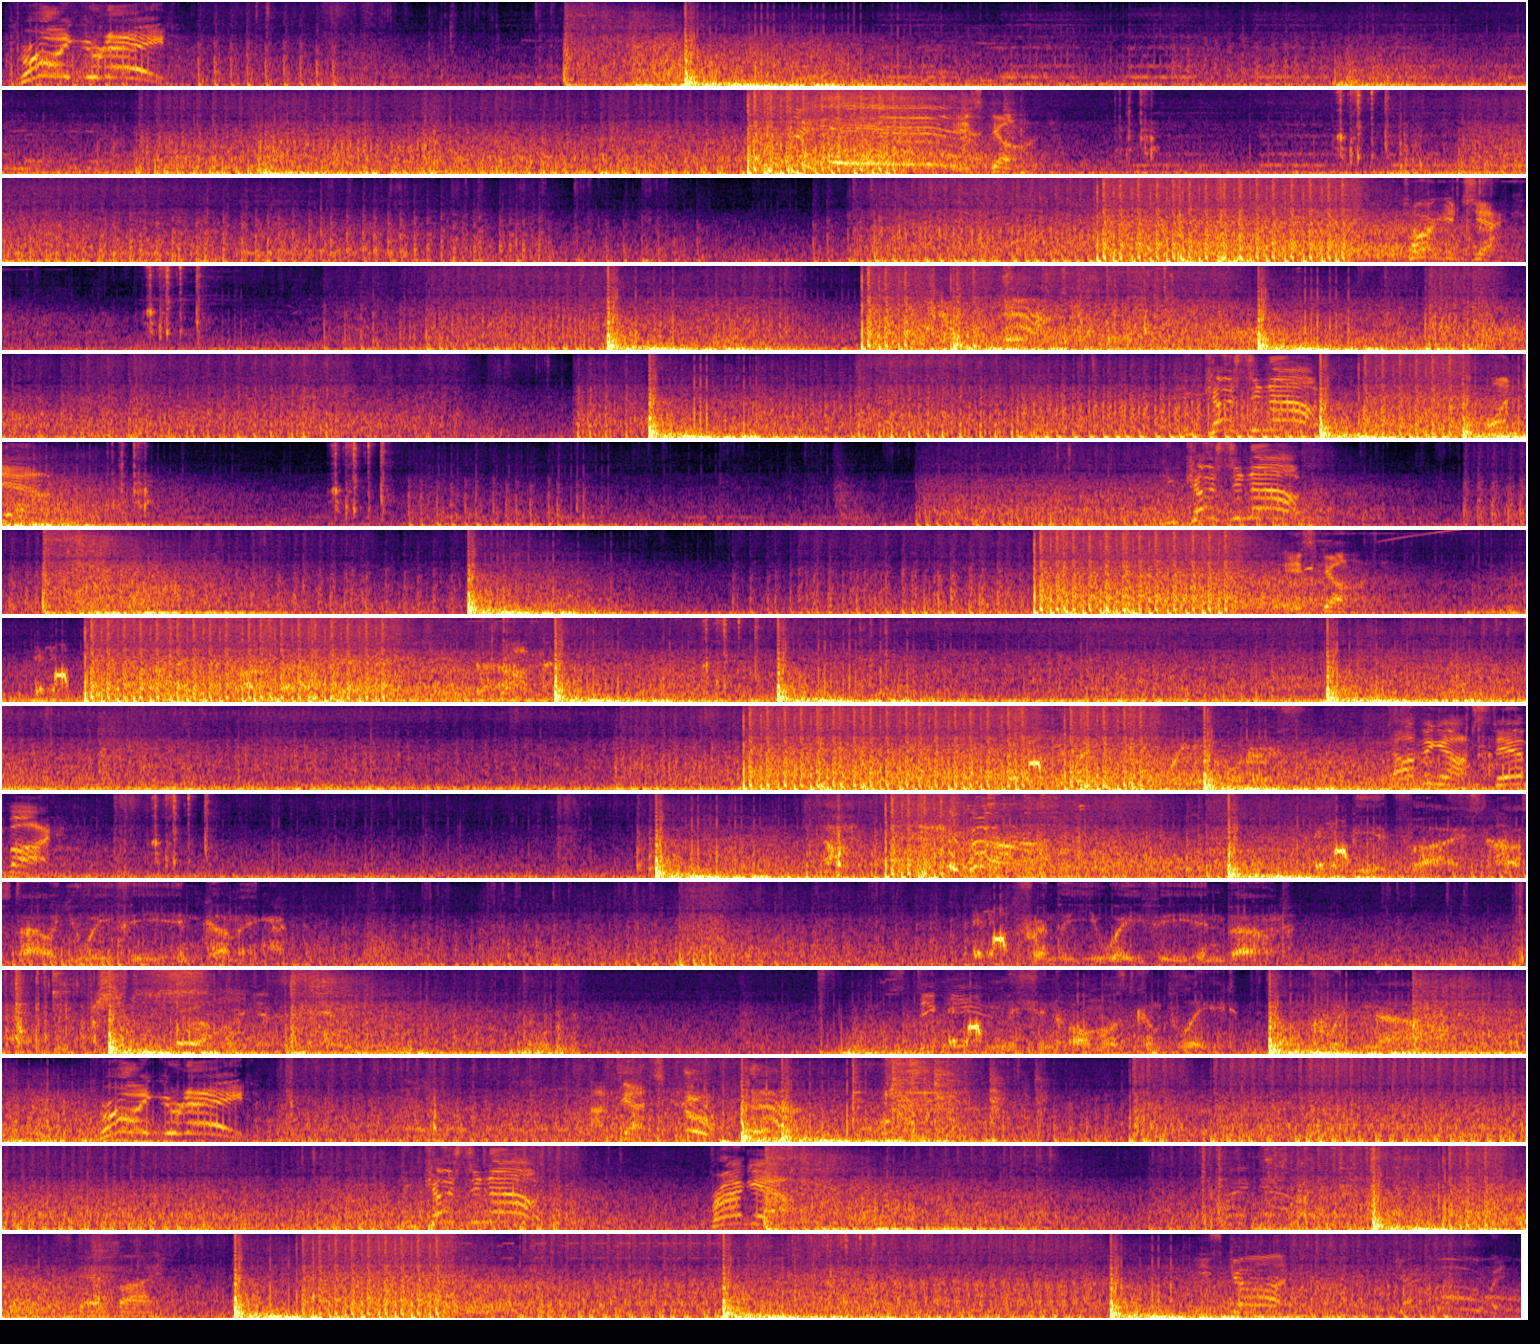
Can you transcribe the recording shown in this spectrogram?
Throwing grenade! He's gone. Target check. Concussion out! One down. Concussion out! He's gone. Stand by. Be advised hostile UAV incoming. Friendly UAV inbound. Mission almost complete. Don't quit now. Throwing grenade! I've got you. Concussion out! Frag out! Stand by. He's gone. Get moving!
